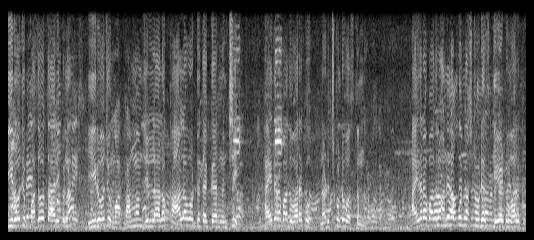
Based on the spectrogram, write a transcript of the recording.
ఈ రోజు పదో తారీఖున ఈ రోజు మా ఖమ్మం జిల్లాలో కాళ్ళఒడ్డు దగ్గర నుంచి హైదరాబాద్ వరకు నడుచుకుంటూ వస్తున్నా. హైదరాబాద్లో అన్నపూర్ణ స్టూడియోస్ గేట్ వరకు.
